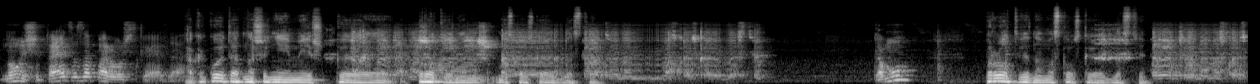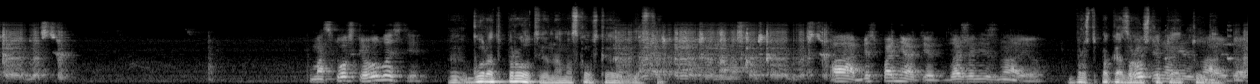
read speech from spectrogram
Ну, считается Запорожская, да. А какое ты отношение имеешь к э, противнам Московской области? Противном Московской области. Кому? Протвино Московской области. Противном Московской области. К Московской области? Город Протвино Московской области. Противном Московской области. А, без понятия, даже не знаю. Просто показывал, что ты не оттуда. знаю оттуда.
